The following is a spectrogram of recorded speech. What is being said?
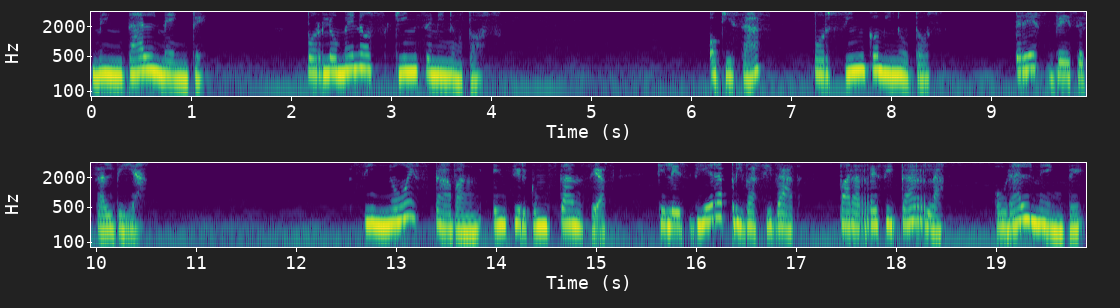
mentalmente, por lo menos 15 minutos. O quizás por 5 minutos, tres veces al día. Si no estaban en circunstancias que les diera privacidad para recitarla oralmente,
